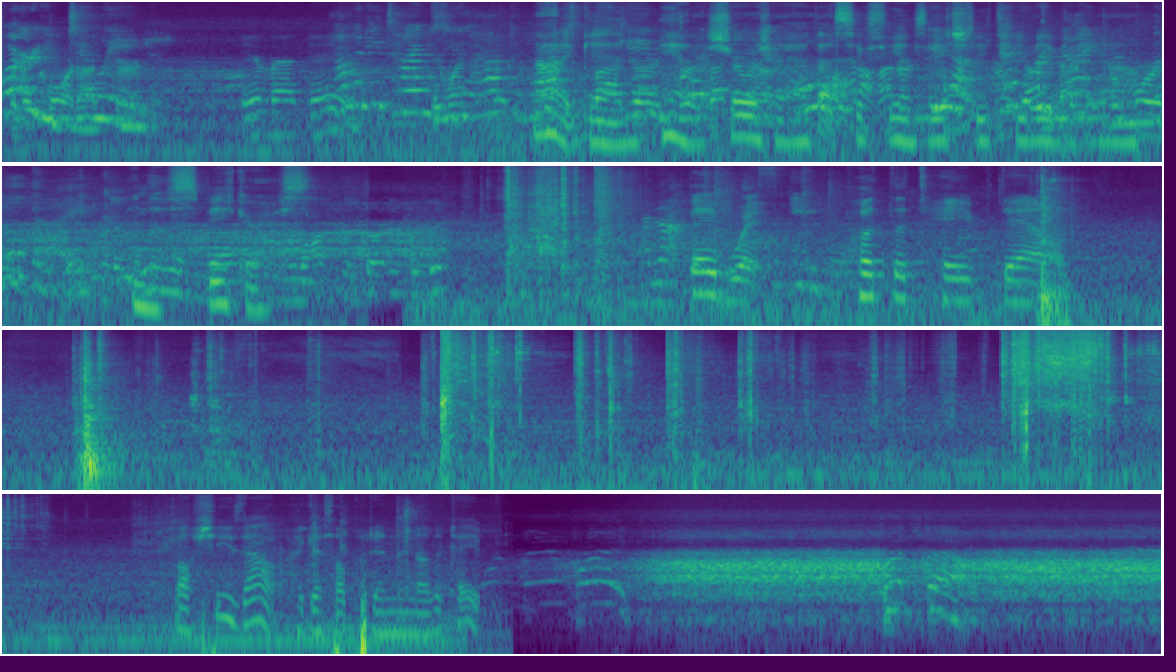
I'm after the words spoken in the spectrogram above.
What are you doing? How many times do you have to watch Not again. game? Man, I sure wish I had that 60 inch HD TV by now. the. And those speakers. Babe, wait. Put the tape down. While she's out, I guess I'll put in another tape. Touchdown.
